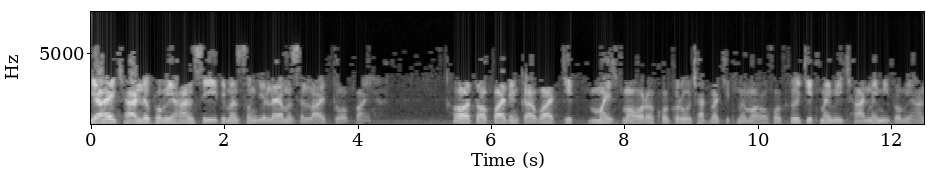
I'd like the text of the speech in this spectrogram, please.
อย่าให้ฌานหรือพรหมวิหารสี่ที่มันทรงอยู่แล้วมันสลายตัวไป ข้อต่อไปต้องกล่าวว่าจิตไม่มหรคตก็รู้ชัดว่าจิตไม่มหรคตคือจิตไม่มีฌานไม่มีพรหมวิหาร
